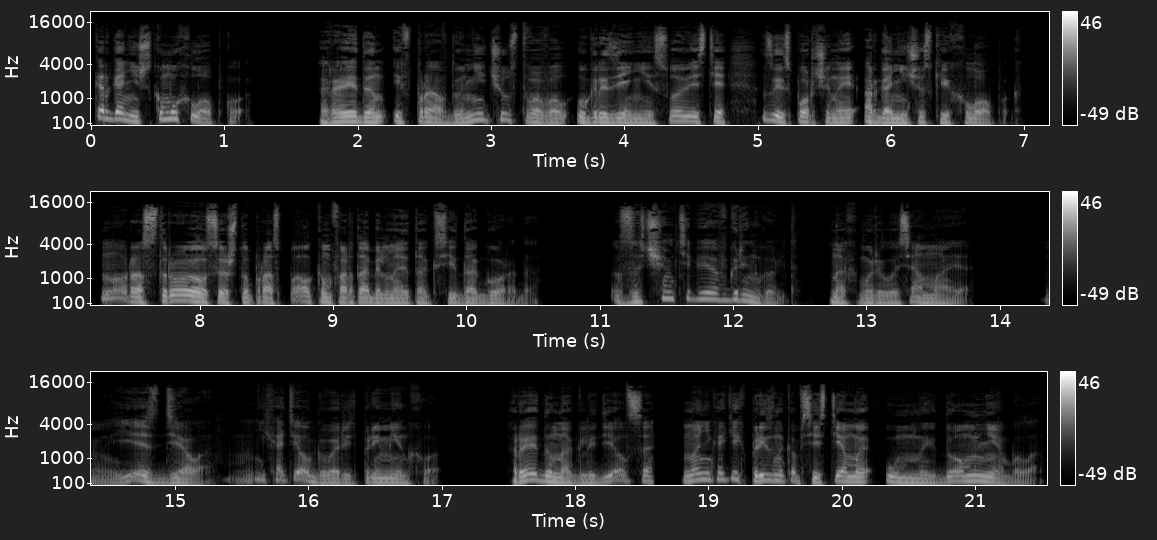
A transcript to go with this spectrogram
к органическому хлопку. Рейден и вправду не чувствовал угрызений совести за испорченный органический хлопок, но расстроился, что проспал комфортабельное такси до города. «Зачем тебе в Грингольд?» — нахмурилась Амая. «Есть дело. Не хотел говорить при Минхо». Рейден огляделся, но никаких признаков системы «умный дом» не было.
